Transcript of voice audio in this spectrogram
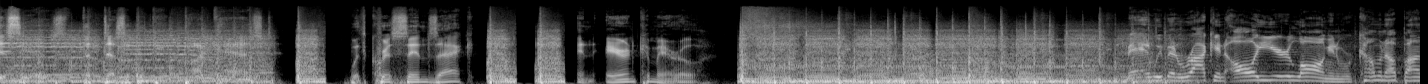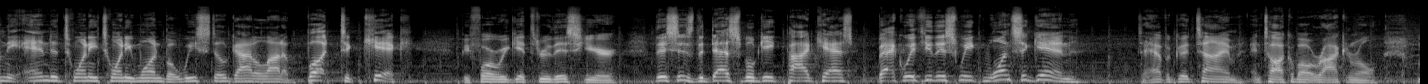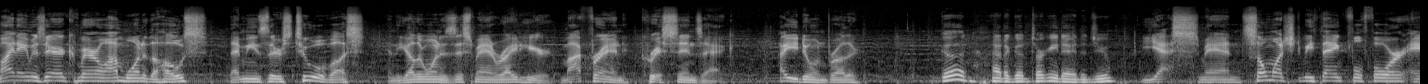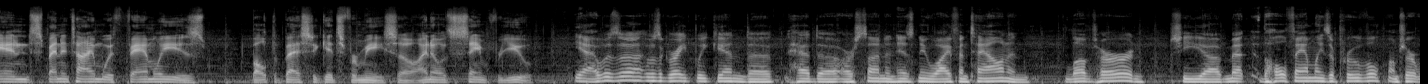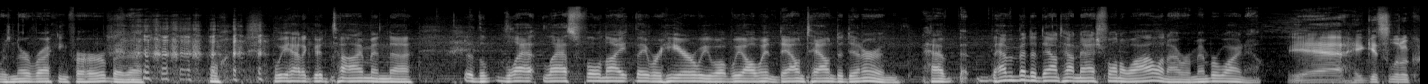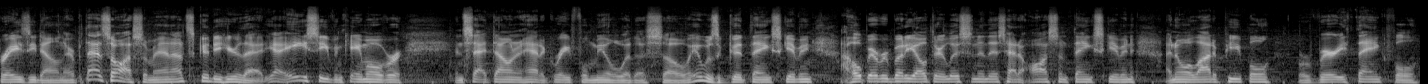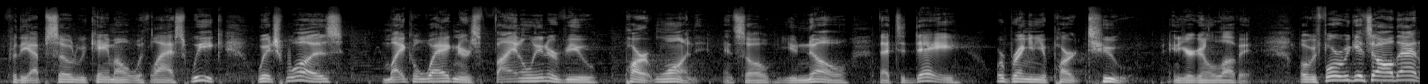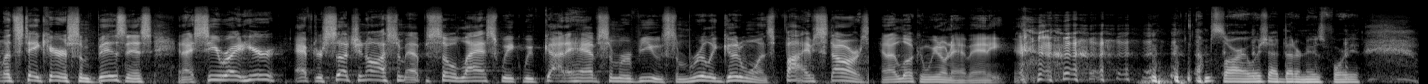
This is the Decibel Geek Podcast with Chris Czynszak and Aaron Camaro. Man, we've been rocking all year long and we're coming up on the end of 2021, but we still got a lot of butt to kick before we get through this year. This is the Decibel Geek Podcast, back with you this week once again to have a good time and talk about rock and roll. My name is Aaron Camaro. I'm one of the hosts. That means there's two of us, and the other one is this man right here, my friend Chris Czynszak. How you doing, brother? Good. Had a good turkey day, did you? Yes, man. So much to be thankful for, and spending time with family is about the best it gets for me. So I know it's the same for you. Yeah, it was a it was a great weekend. Uh, had uh, our son and his new wife in town, and loved her, and she uh, met the whole family's approval. I'm sure it was nerve wracking for her, but uh, we had a good time. And uh, the la- last full night they were here, we we all went downtown to dinner, and have haven't been to downtown Nashville in a while, and I remember why now. Yeah, it gets a little crazy down there, but that's awesome, man. That's good to hear that. Yeah, Ace even came over and sat down and had a grateful meal with us. So it was a good Thanksgiving. I hope everybody out there listening to this had an awesome Thanksgiving. I know a lot of people were very thankful for the episode we came out with last week, which was Michael Wagener's final interview, part one. And so you know that today we're bringing you part two, and you're going to love it. But before we get to all that, let's take care of some business. And I see right here, after such an awesome episode last week, we've got to have some reviews, some really good ones, five stars. And I look and we don't have any. I'm sorry. I wish I had better news for you.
